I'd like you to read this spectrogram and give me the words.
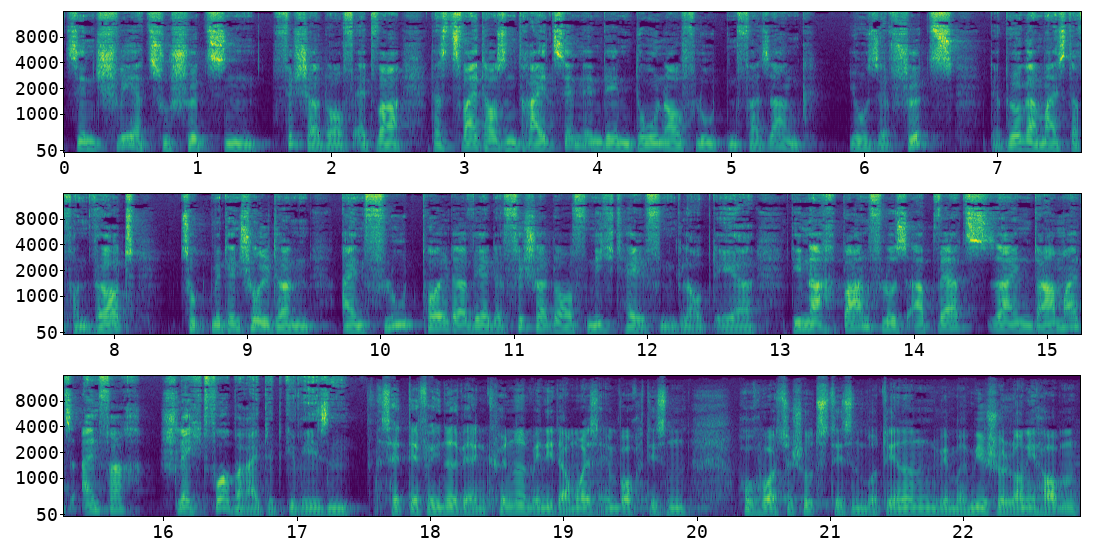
sind schwer zu schützen. Fischerdorf etwa, das 2013 in den Donaufluten versank. Josef Schütz, der Bürgermeister von Wörth, zuckt mit den Schultern. Ein Flutpolder werde Fischerdorf nicht helfen, glaubt er. Die Nachbarn flussabwärts seien damals einfach schlecht vorbereitet gewesen. Es hätte verhindert werden können, wenn die damals einfach diesen Hochwasserschutz, diesen modernen, wie wir mir schon lange haben,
